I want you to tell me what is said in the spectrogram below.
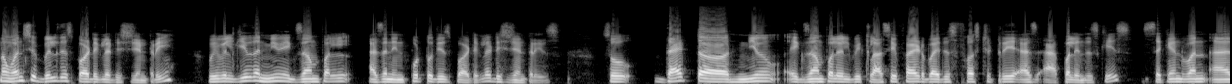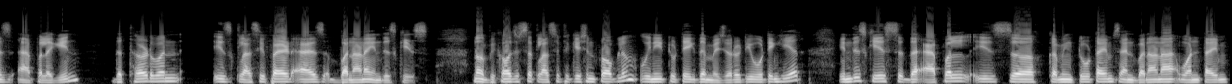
Now once you build this particular decision tree we will give the new example as an input to these particular decision trees. So that uh, new example will be classified by this first tree as apple in this case second one as apple again the third one is classified as banana in this case now because it's a classification problem we need to take the majority voting here in this case the apple is uh, coming two times and banana one time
